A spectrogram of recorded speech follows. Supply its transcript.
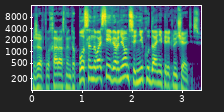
жертва харасмента. После новостей вернемся, никуда не переключайтесь.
